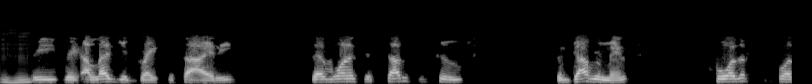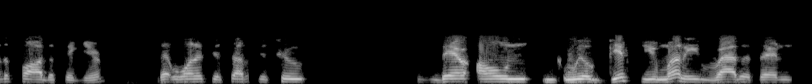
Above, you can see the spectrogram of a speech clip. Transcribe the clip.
mm-hmm. the, the alleged Great Society that wanted to substitute the government for the for the father figure that wanted to substitute their own will gift you money rather than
